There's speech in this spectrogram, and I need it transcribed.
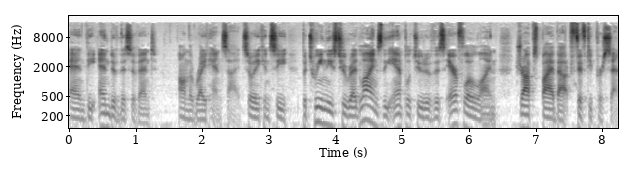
and the end of this event on the right hand side. So you can see between these two red lines, the amplitude of this airflow line drops by about 50%.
